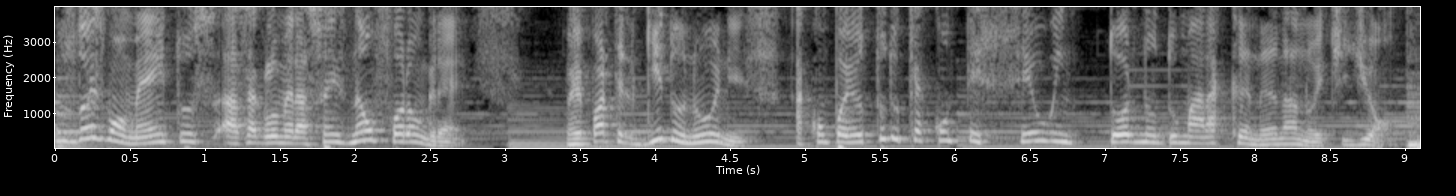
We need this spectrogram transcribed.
Nos dois momentos, as aglomerações não foram grandes. O repórter Guido Nunes acompanhou tudo o que aconteceu em torno do Maracanã na noite de ontem.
